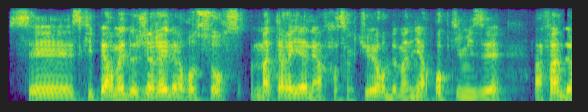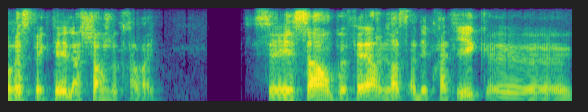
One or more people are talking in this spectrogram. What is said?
C'est ce qui permet de gérer les ressources matérielles et infrastructures de manière optimisée afin de respecter la charge de travail. C'est ça, on peut faire grâce à des pratiques euh,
